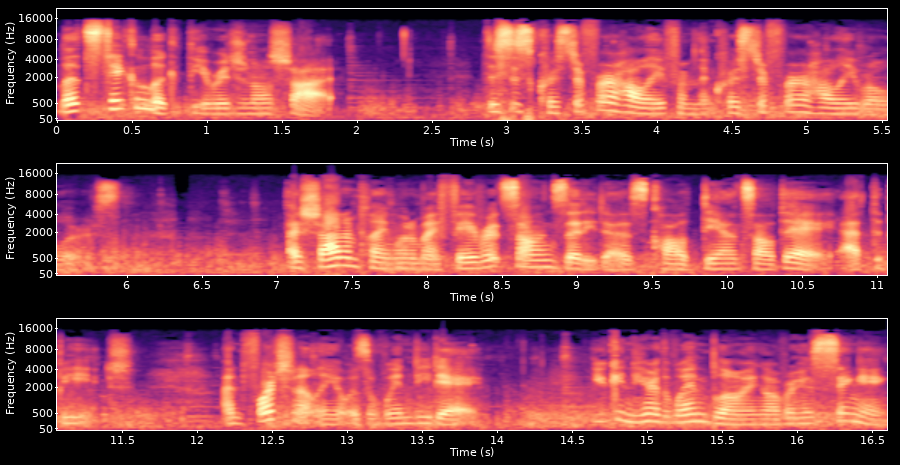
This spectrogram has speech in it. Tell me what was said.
Let's take a look at the original shot. This is Christopher Hawley from the Christopher Hawley Rollers. I shot him playing one of my favorite songs that he does called Dance All Day at the beach. Unfortunately, it was a windy day. You can hear the wind blowing over his singing.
